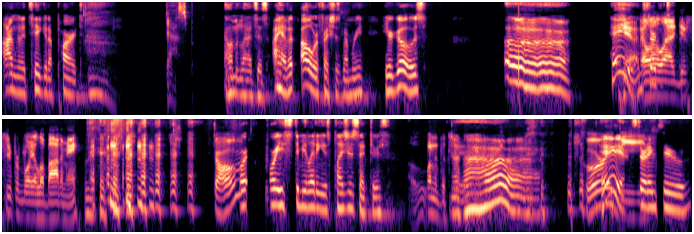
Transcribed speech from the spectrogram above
I'm going to take it apart. Gasp. Element Lad says, I have it. I'll refresh his memory. Here goes. Uh, hey, yeah, I'm starting- LLAD gives Superboy a lobotomy. Or- or he's stimulating his pleasure centers. oh. One of the two. Glory hey, I'm starting to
